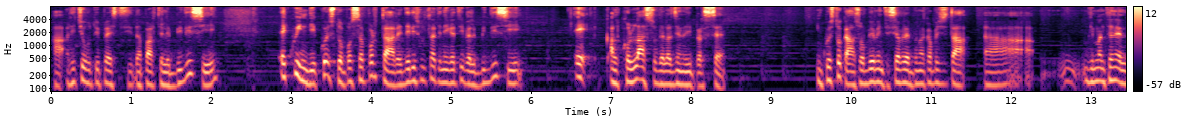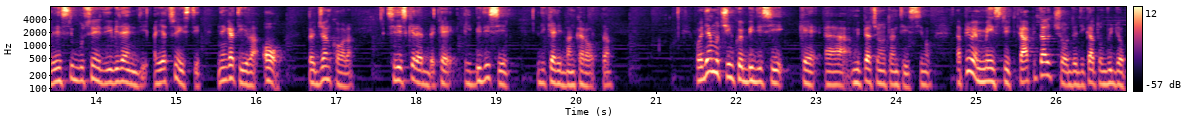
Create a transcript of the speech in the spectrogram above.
ha ricevuto i prestiti da parte del BDC e quindi questo possa portare dei risultati negativi al BDC e al collasso dell'azienda di per sé. In questo caso ovviamente si avrebbe una capacità uh, di mantenere le distribuzioni di dividendi agli azionisti negativa o, peggio ancora, si rischierebbe che il BDC dichiari bancarotta. Guardiamo 5 BDC che uh, mi piacciono tantissimo. La prima è Main Street Capital, ci ho dedicato un video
